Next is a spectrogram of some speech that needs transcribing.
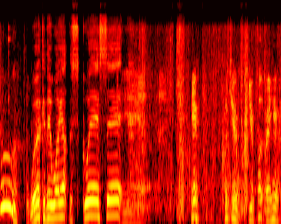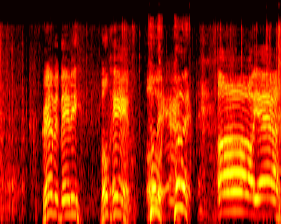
Ooh. Working their way up the square set. Yeah. Here, put your, your foot right here. Grab it, baby. Both hands. Pull oh, it, yeah. pull it. Oh, yeah.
